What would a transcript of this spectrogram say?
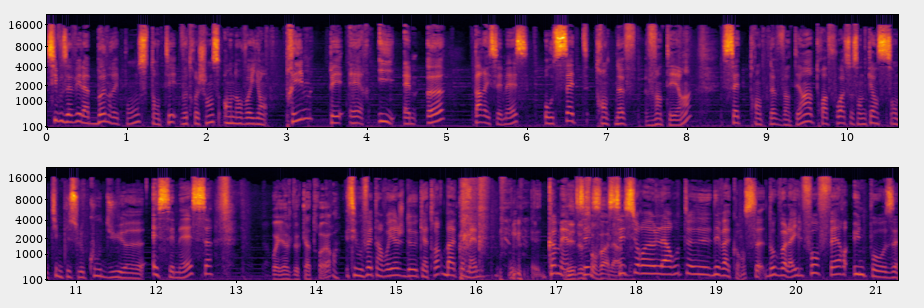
Si vous avez la bonne réponse, tentez votre chance en envoyant prime, P-R-I-M-E, par SMS au 7 39 21. 7 39 21, 3 fois 75 centimes plus le coût du euh, SMS. Voyage de 4 heures. Si vous faites un voyage de 4 heures, bah quand même. quand même. C'est sur euh, la route euh, des vacances. Donc voilà, il faut faire une pause.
